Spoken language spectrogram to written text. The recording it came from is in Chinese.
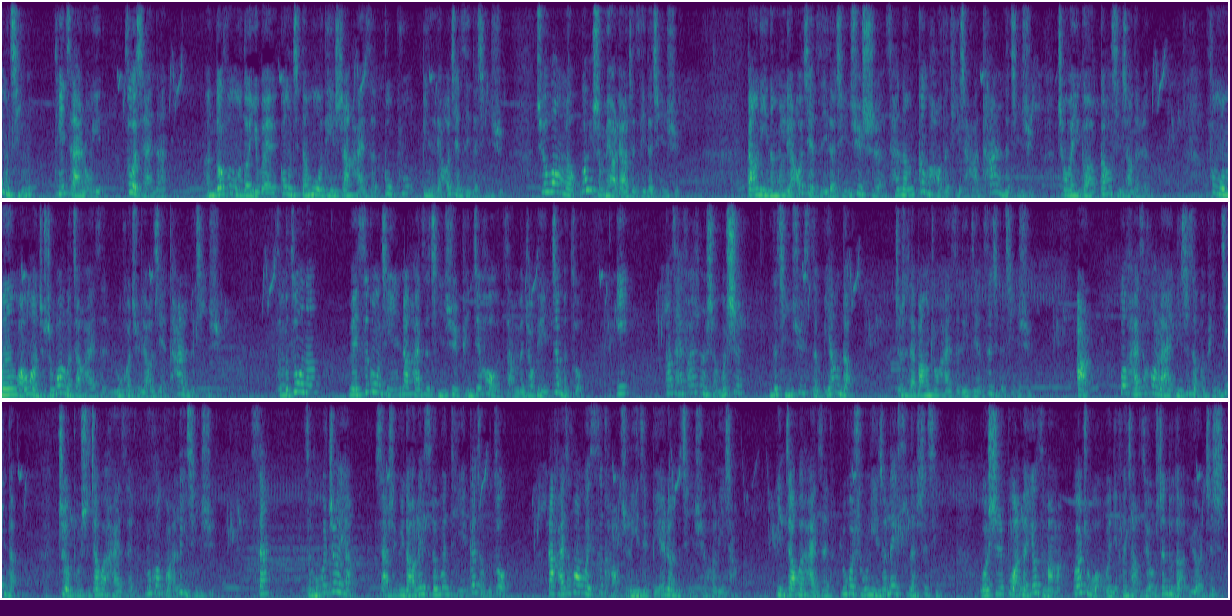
共情听起来容易，做起来难。很多父母都以为共情的目的是让孩子不哭，并了解自己的情绪，却忘了为什么要了解自己的情绪。当你能了解自己的情绪时，才能更好地体察他人的情绪，成为一个高情商的人。父母们往往就是忘了教孩子如何去了解他人的情绪。怎么做呢？每次共情让孩子情绪平静后，咱们就可以这么做：一，刚才发生了什么事？你的情绪是怎么样的？这是在帮助孩子理解自己的情绪。二，问孩子后来你是怎么平静的？这不是教会孩子如何管理情绪。三，怎么会这样？下次遇到类似的问题该怎么做？让孩子换位思考，去理解别人的情绪和立场，并教会孩子如何处理这类似的事情。我是不完美柚子妈妈，关注我，为你分享最有深度的育儿知识。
